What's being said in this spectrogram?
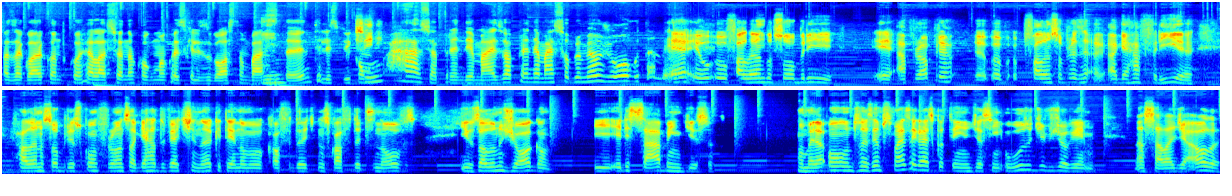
Mas agora quando correlaciona com alguma coisa que eles gostam bastante, eles ficam, Sim. ah, se eu aprender mais, eu vou aprender mais sobre o meu jogo também. É, eu, eu falando sobre é, a própria. falando sobre a a Guerra Fria, falando sobre os confrontos, a Guerra do Vietnã que tem no Call of Duty, nos Call of Duty novos. E os alunos jogam. E eles sabem disso. Melhor- um dos exemplos mais legais que eu tenho de assim, o uso de videogame na sala de aula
